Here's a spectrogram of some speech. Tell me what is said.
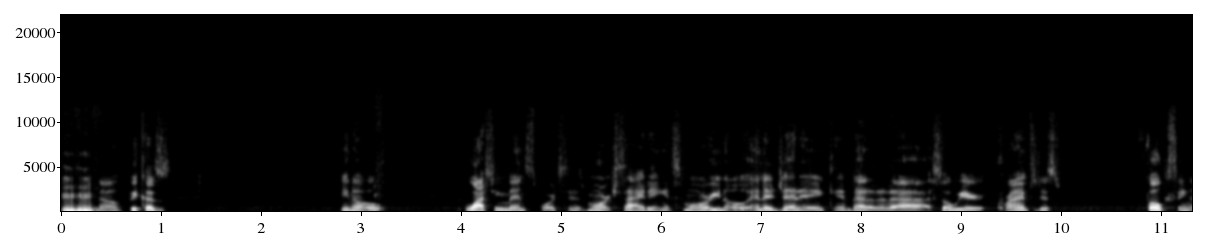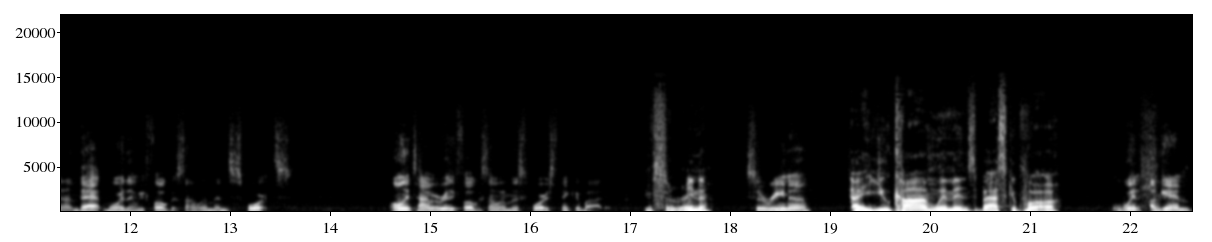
Mm-hmm. you know, because you know, watching men's sports is more exciting. It's more, you know, energetic and da da da da. So we're primed to just focusing on that more than we focus on women's sports. Only time we really focus on women's sports, think about it. Serena, Serena, that UConn women's basketball. when again,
